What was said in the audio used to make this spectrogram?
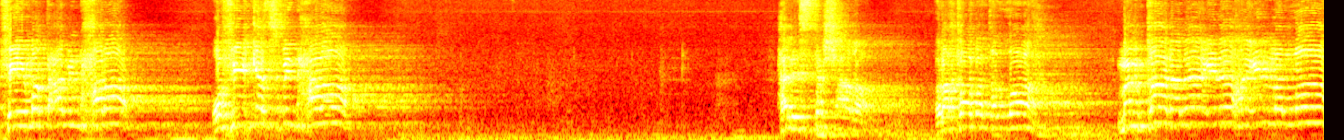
في مطعم حرام وفي كسب حرام. هل استشعر رقابة الله من قال لا إله إلا الله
